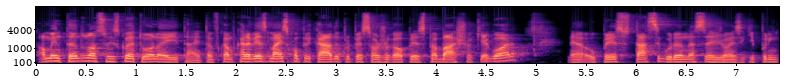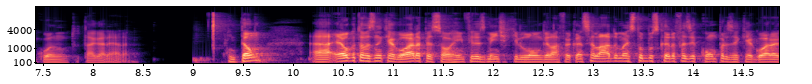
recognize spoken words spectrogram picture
aumentando o nosso risco retorno aí, tá? Então, fica cada vez mais complicado para o pessoal jogar o preço para baixo aqui agora. Né? O preço está segurando nessas regiões aqui por enquanto, tá, galera? Então, Uh, é o que eu estou fazendo aqui agora, pessoal. Infelizmente aquele long lá foi cancelado, mas estou buscando fazer compras aqui agora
